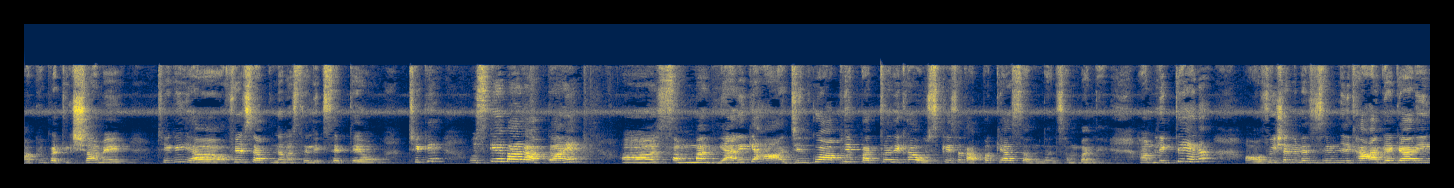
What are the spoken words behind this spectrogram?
आपकी प्रतीक्षा में, ठीक है, या फिर से आप नमस्ते लिख सकते हो, ठीक है? उसके बाद आपका है संबंध, यानी कि जिनको आपने पत्र लिखा, उसके साथ आपका क्या संबंध संबंध है? हम लिखते हैं ना ऑफिशियल में जैसे लिखा, आज्ञाकारी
